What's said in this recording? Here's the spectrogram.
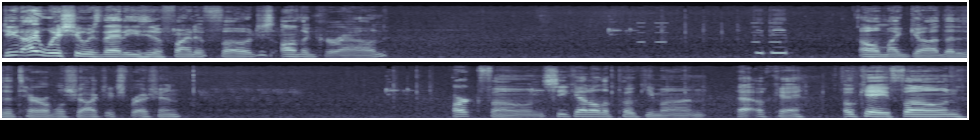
Dude, I wish it was that easy to find a phone just on the ground. Beep beep. Oh my god, that is a terrible shocked expression. Arc phone. Seek out all the Pokemon. Uh, okay. Okay, phone.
